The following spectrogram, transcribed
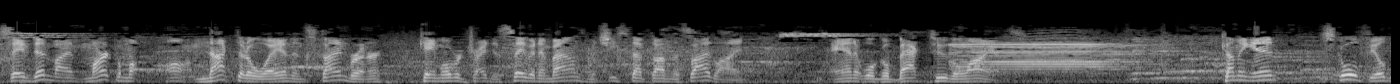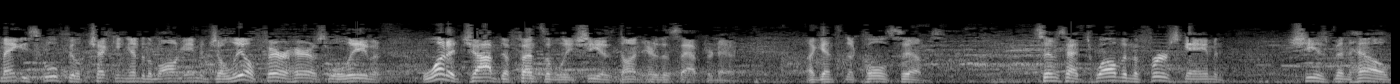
Saved in by Markham, uh, knocked it away, and then Steinbrenner came over, tried to save it in bounds, but she stepped on the sideline, and it will go back to the Lions. Coming in, Schoolfield, Maggie Schoolfield checking into the ball game, and Jaleel Fair Harris will leave. And what a job defensively she has done here this afternoon against Nicole Sims. Sims had 12 in the first game, and she has been held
